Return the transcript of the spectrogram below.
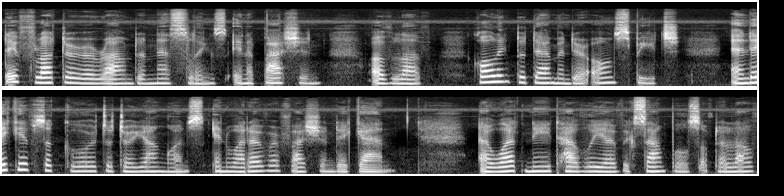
they flutter around the nestlings in a passion of love, calling to them in their own speech, and they give succor to their young ones in whatever fashion they can. And what need have we of examples of the love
